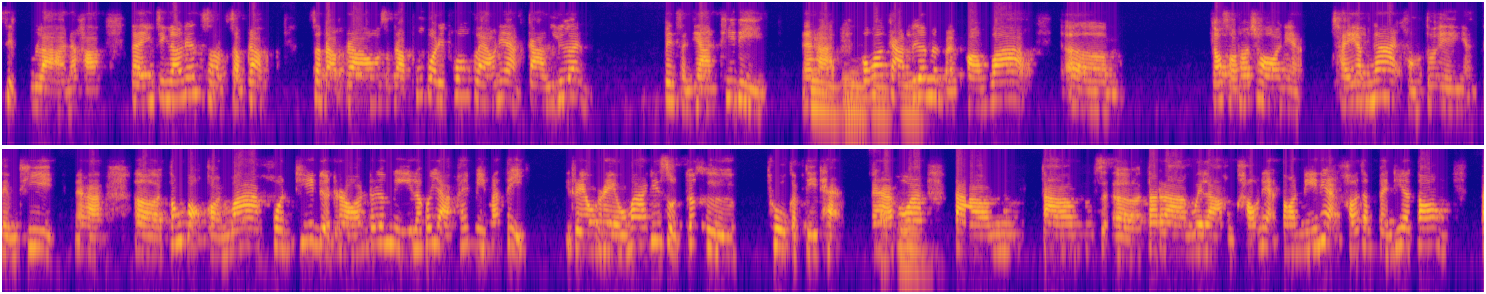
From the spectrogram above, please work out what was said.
20ตุลานะคะ แต่จริง ๆ แล้วเนี่ยสำหรับสำหรับสำหรับเราสำหรับผู้บริโภคแล้วเนี่ยการเลื่อนเป็นสัญญาณที่ดีนะคะอืมเพราะว่าการเลื่อนมันหมายความว่าเอ่อกสทช เนี่ยใช้อำนาจของตัวเองอย่างเต็มที่นะคะเอ่อต้องบอกก่อนว่าคนที่เดือดร้อนเรื่องนี้แล้วก็อยากให้มีมติเร็วๆมากที่สุดก็คือ True กับ d t แทนะคะเพราะว่าตาม ตามเอ่อตารางเวลาของเขาเนี่ยตอนนี้เนี่ยเขาจำเป็นที่จะต้องไป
